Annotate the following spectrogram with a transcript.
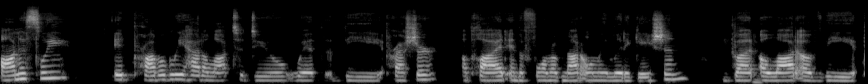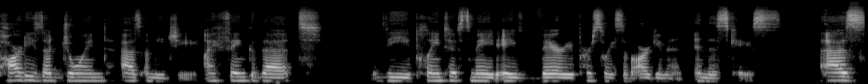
honestly, it probably had a lot to do with the pressure applied in the form of not only litigation, but a lot of the parties that joined as amici. I think that the plaintiffs made a very persuasive argument in this case as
